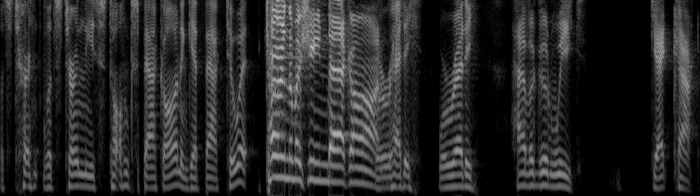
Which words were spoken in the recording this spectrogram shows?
let's turn let's turn these stonks back on and get back to it. Turn the machine back on. We're ready. We're ready. Have a good week. Get cocked.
